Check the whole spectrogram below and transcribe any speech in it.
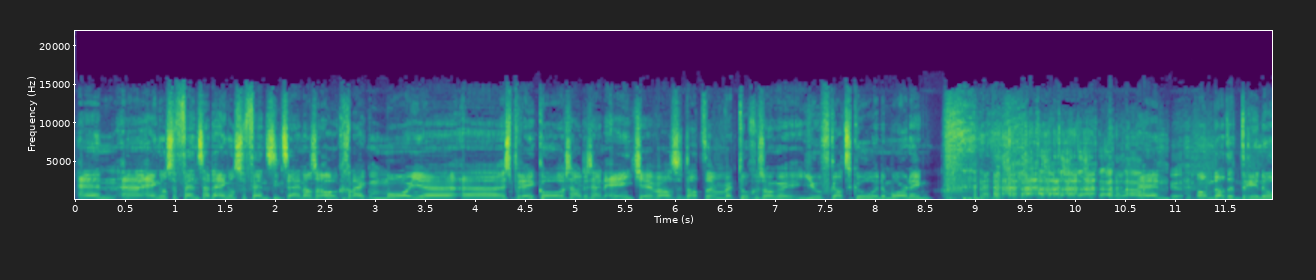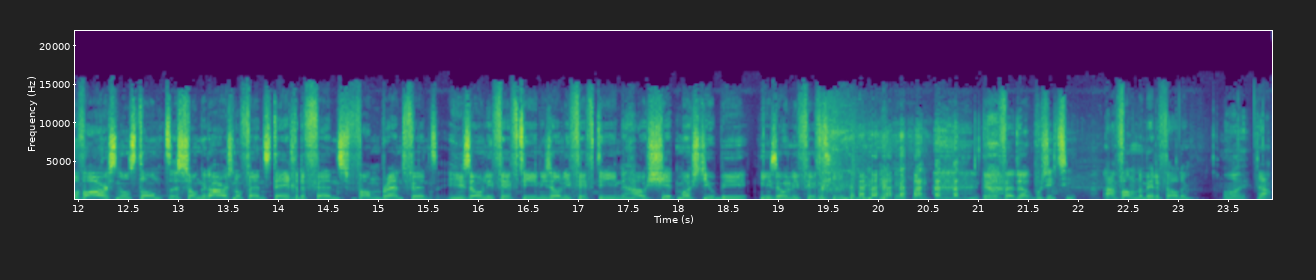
En eh, Engelse fans zouden Engelse fans niet zijn als er ook gelijk mooie eh spreekkoren zouden zijn. Eentje was dat er werd toegezongen You've Got School in the Morning. En omdat het 3-0 voor Arsenal stond, zongen de Arsenal fans tegen de fans van Brentford. He's only 15, he's only 15. How shit must you be? He's only 15. Heel vet. Welke positie? Aanvallende middenvelder. Mooi. Ja.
